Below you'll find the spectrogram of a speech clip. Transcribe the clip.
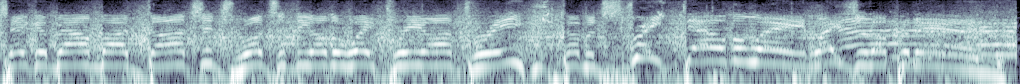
Take it down by Doncic, runs it the other way, three on three. Coming straight down the lane, lays it up and in.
